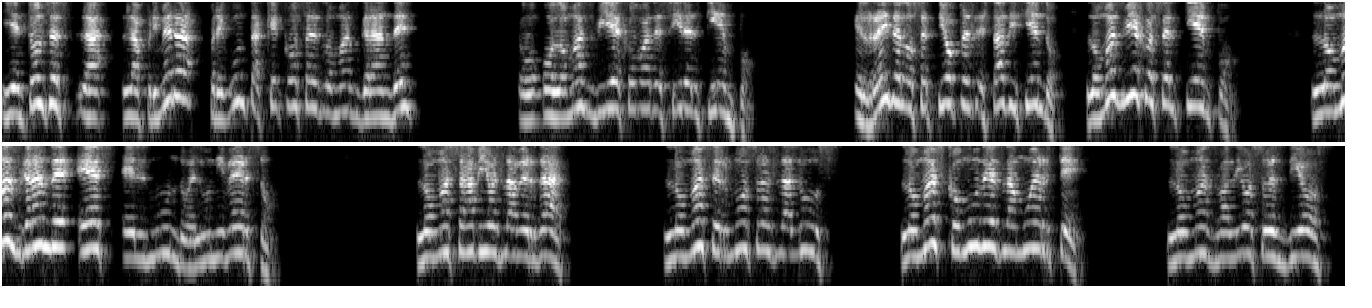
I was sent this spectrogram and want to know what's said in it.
Y entonces la, la primera pregunta, ¿qué cosa es lo más grande? O, lo más viejo va a decir el tiempo. El rey de los etíopes está diciendo, lo más viejo es el tiempo, lo más grande es el mundo, el universo, lo más sabio es la verdad, lo más hermoso es la luz, lo más común es la muerte, lo más valioso es Dios,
